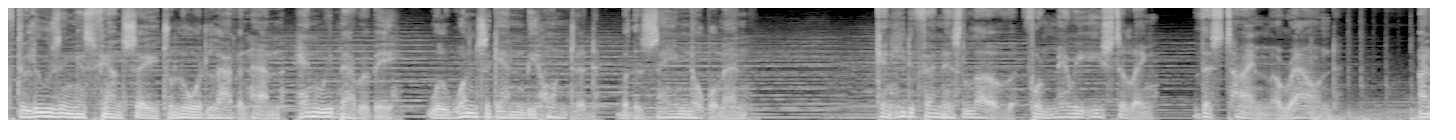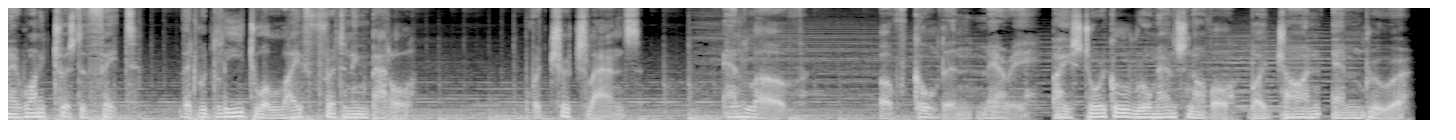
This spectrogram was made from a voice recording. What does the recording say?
After losing his fiancée to Lord Lavenham, Henry Barrowby will once again be haunted by the same nobleman. Can he defend his love for Mary Easterling this time around? An ironic twist of fate that would lead to a life-threatening battle over church lands and love of Golden Mary, a historical romance novel by John M. Brewer.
